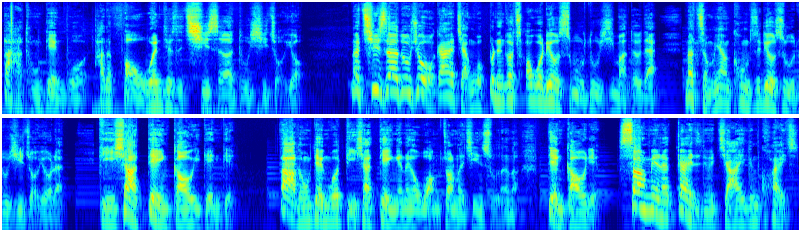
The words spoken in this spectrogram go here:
大同电锅它的保温就是七十二度 C 左右。那七十二度就我刚才讲过，不能够超过六十五度 C 嘛，对不对？那怎么样控制六十五度 C 左右呢？底下垫高一点点，大铜电锅底下垫一个那个网状的金属等等垫高一点，上面的盖子里面夹一根筷子，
